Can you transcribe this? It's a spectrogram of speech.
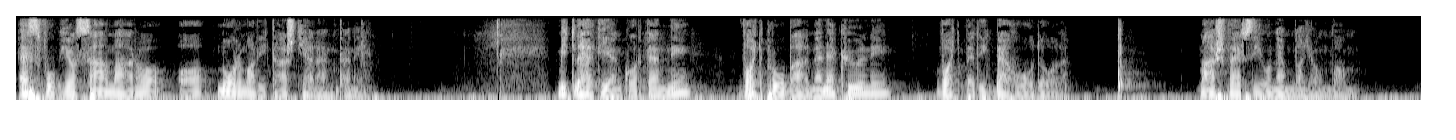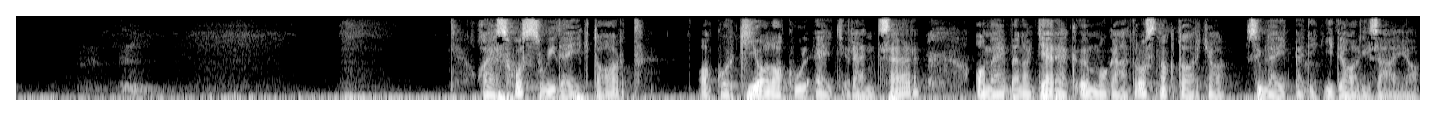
Ez fogja számára a normalitást jelenteni. Mit lehet ilyenkor tenni? Vagy próbál menekülni, vagy pedig behódol. Más verzió nem nagyon van. Ha ez hosszú ideig tart, akkor kialakul egy rendszer, amelyben a gyerek önmagát rossznak tartja, szüleit pedig idealizálja.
